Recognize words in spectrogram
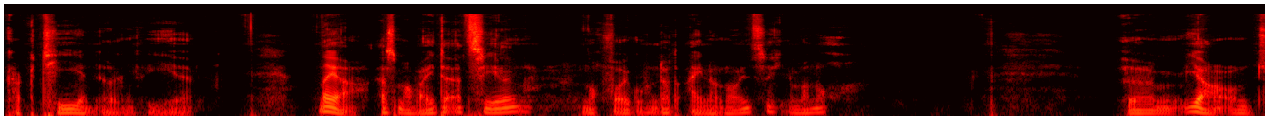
Kakteen irgendwie hier. Naja, erstmal weiter erzählen. Noch Folge 191, immer noch. Ähm, ja, und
